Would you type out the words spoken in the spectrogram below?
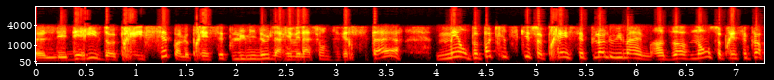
euh, les dérives d'un principe, hein, le principe lumineux de la révélation diversitaire, mais on peut pas critiquer ce principe-là lui-même en disant non, ce principe-là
